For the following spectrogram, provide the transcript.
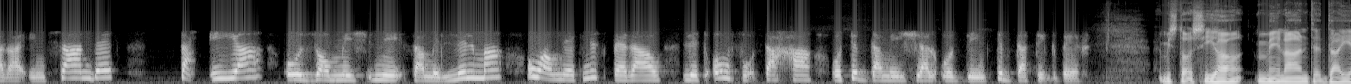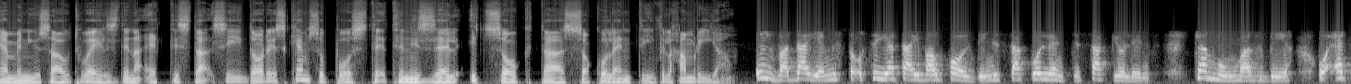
ara int x'għandek, Taqija u żżommhiex nieqsa mill-ilma u hawnhekk nisperaw li tqum fuq tagħha u tibda miexja 'l quddiem, tibda tikber. Mistoqsija mingħand Diane minn New South Wales, dinha qed tistaqsi, Doris, kemm suppost tniżżel iz-zokk ta' sokkulenti fil-ħamrija? Iva dajjem mistoqsija tajba wkoll din is-sakkulenti, succulents, kemm huma sbieħ u qed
